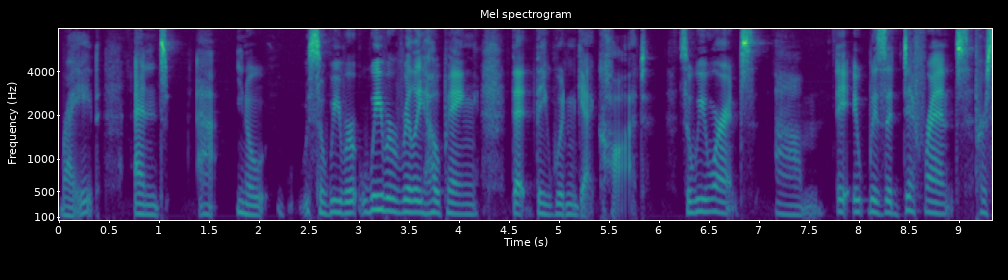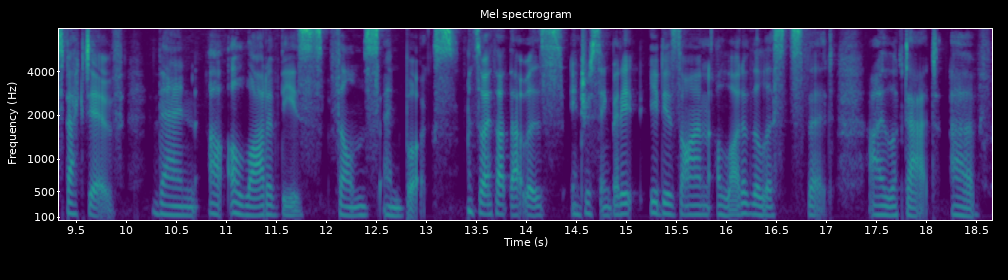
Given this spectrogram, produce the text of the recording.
right? And uh, you know so we were we were really hoping that they wouldn't get caught. So we weren't um, it, it, was a different perspective than a, a, lot of these films and books. And so I thought that was interesting, but it, it is on a lot of the lists that I looked at of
